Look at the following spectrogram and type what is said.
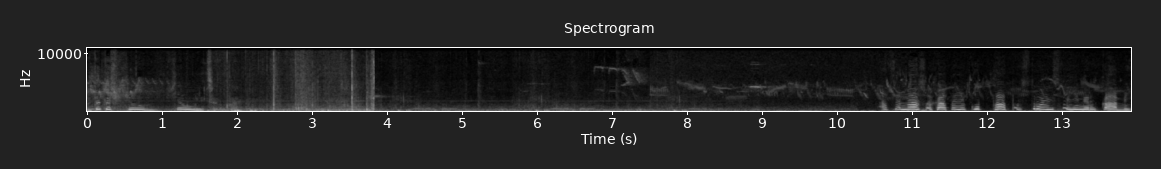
Вот это ж все, вся улица была. А це наша хата, яку папа строїв своїми руками.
